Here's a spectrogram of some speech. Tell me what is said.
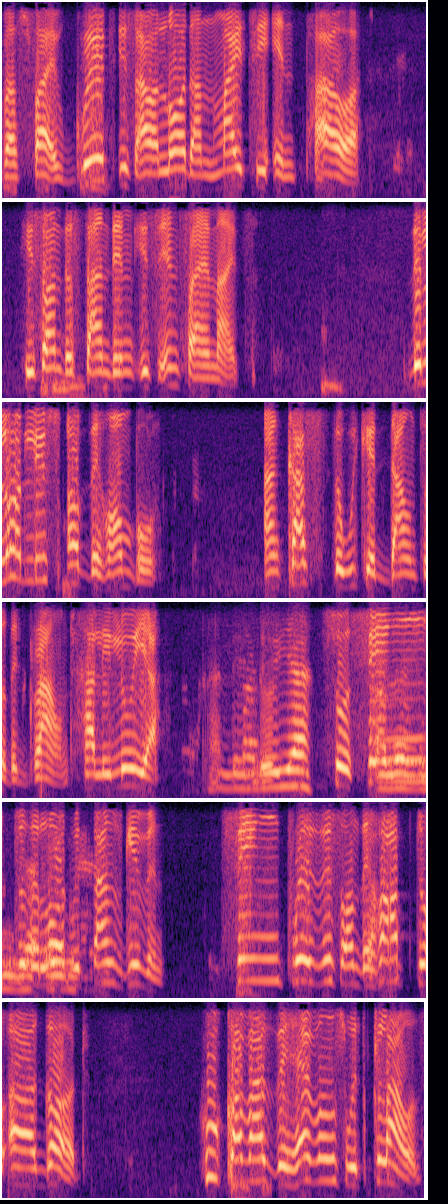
Verse 5 Great is our Lord and mighty in power. His understanding is infinite. The Lord lifts up the humble and casts the wicked down to the ground. Hallelujah. Hallelujah. So sing to the Hallelujah. Lord with thanksgiving. Sing praises on the harp to our God, who covers the heavens with clouds,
